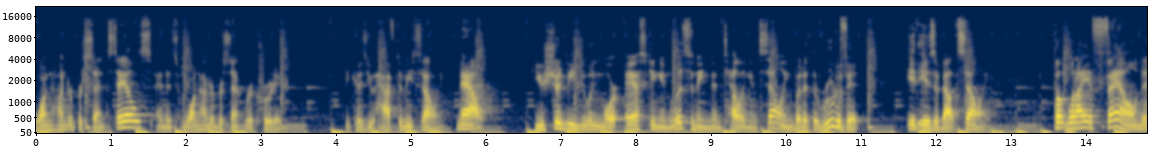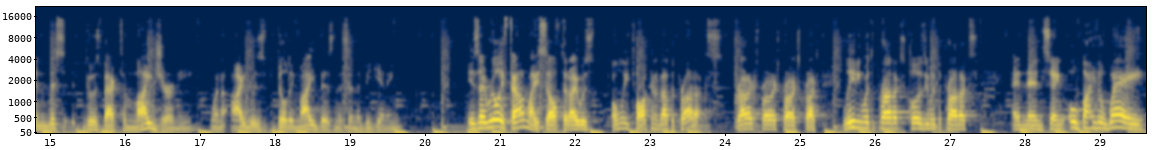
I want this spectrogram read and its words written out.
100% sales and it's 100% recruiting because you have to be selling. Now, you should be doing more asking and listening than telling and selling, but at the root of it, it is about selling. But what I have found, and this goes back to my journey when I was building my business in the beginning, is I really found myself that I was only talking about the products products, products, products, products, leading with the products, closing with the products, and then saying, oh, by the way,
